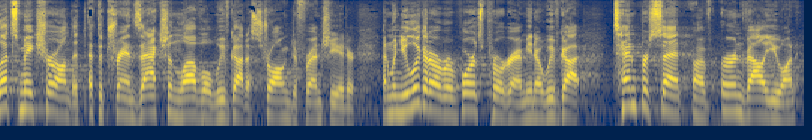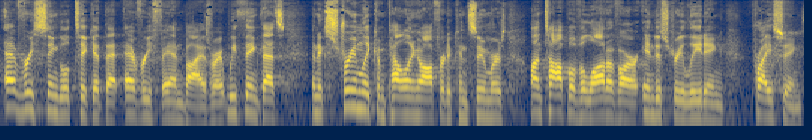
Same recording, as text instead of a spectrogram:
let's make sure on the, at the transaction level we've got a strong differentiator. And when you look at our rewards program, you know, we've got 10% of earned value on every single ticket that every fan buys, right? We think that's an extremely compelling offer to consumers on top of a lot of our industry leading pricing.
